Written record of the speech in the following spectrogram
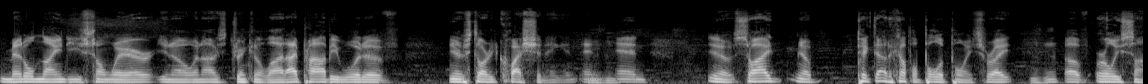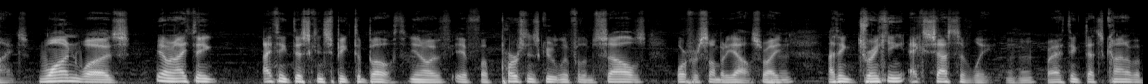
middle '90s somewhere, you know, when I was drinking a lot, I probably would have, you know, started questioning and and, mm-hmm. and you know, so I you know picked out a couple bullet points, right, mm-hmm. of early signs. One was, you know, and I think I think this can speak to both. You know, if if a person's googling for themselves or for somebody else, right? Mm-hmm. I think drinking excessively, mm-hmm. right? I think that's kind of a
